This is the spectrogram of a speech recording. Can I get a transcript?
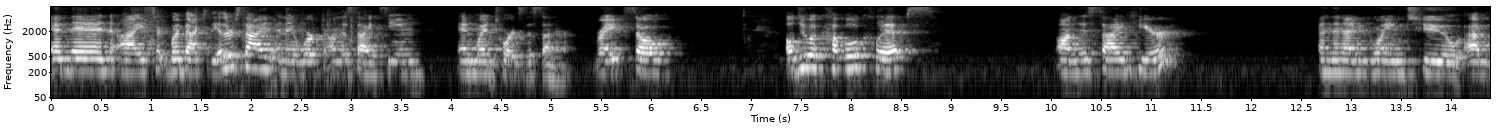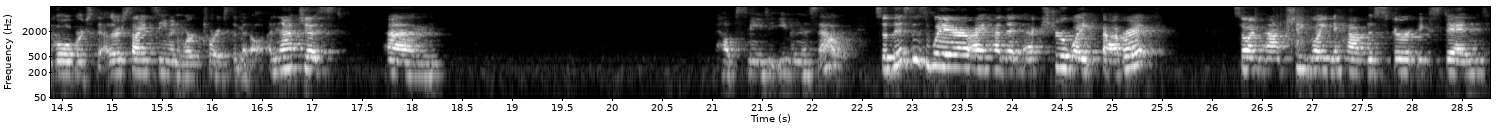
and then I start, went back to the other side and I worked on the side seam and went towards the center, right? So I'll do a couple clips on this side here. And then I'm going to um, go over to the other side seam and work towards the middle. And that just um, helps me to even this out. So this is where I had that extra white fabric. So I'm actually going to have the skirt extend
